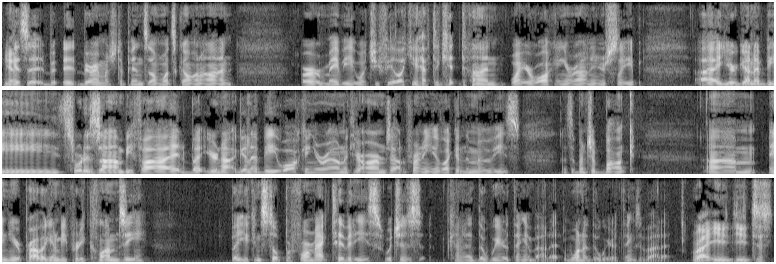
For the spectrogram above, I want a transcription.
I Yep. guess it, it very much depends on what's going on or maybe what you feel like you have to get done while you're walking around in your sleep. Uh, you're going to be sort of zombified, but you're not going to be walking around with your arms out in front of you like in the movies. That's a bunch of bunk. Um, and you're probably going to be pretty clumsy, but you can still perform activities, which is kind of the weird thing about it. One of the weird things about it. Right, you you just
